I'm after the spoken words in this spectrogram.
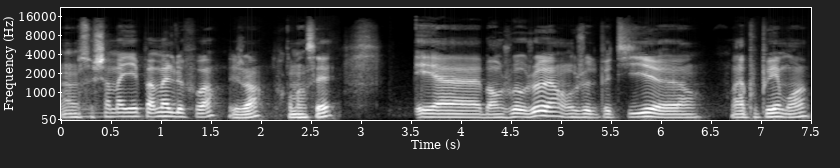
On se chamaillait pas mal de fois, déjà, pour commencer. Et euh, bah, on jouait au jeu, hein, au jeu de petits, euh, à la poupée, moi.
